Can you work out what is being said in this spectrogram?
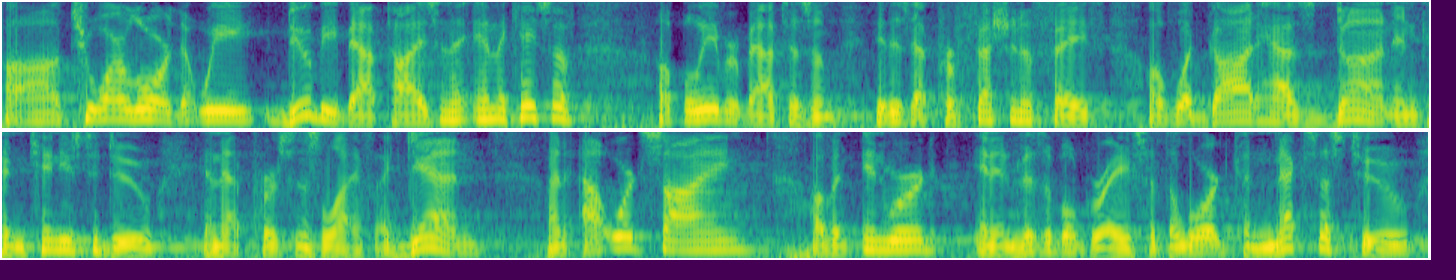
uh, to our Lord that we do be baptized. In the, in the case of, of believer baptism, it is that profession of faith of what God has done and continues to do in that person's life. Again, an outward sign of an inward and invisible grace that the Lord connects us to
